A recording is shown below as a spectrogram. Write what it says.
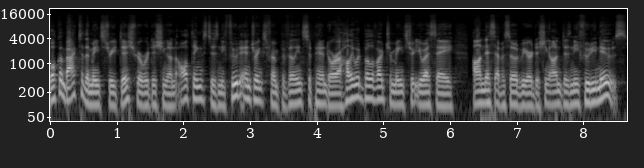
Welcome back to the Main Street Dish, where we're dishing on all things Disney food and drinks from Pavilions to Pandora, Hollywood Boulevard to Main Street, USA. On this episode, we are dishing on Disney foodie news.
